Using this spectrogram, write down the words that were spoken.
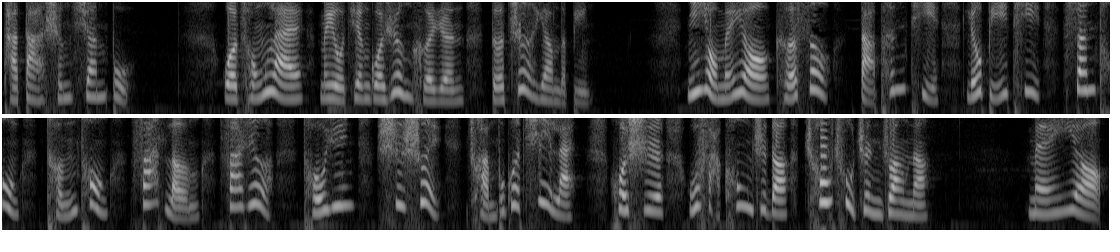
他大声宣布：“我从来没有见过任何人得这样的病。你有没有咳嗽、打喷嚏、流鼻涕、酸痛、疼痛、发冷、发热、头晕、嗜睡、喘不过气来，或是无法控制的抽搐症状呢？”没有。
